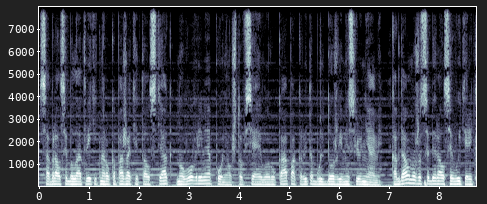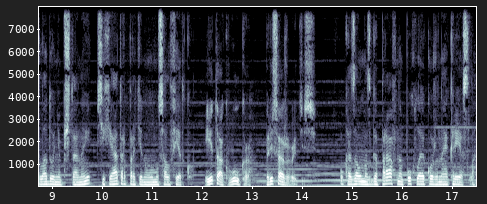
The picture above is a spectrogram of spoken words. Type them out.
Собрался было ответить на рукопожатие толстяк, но вовремя понял, что вся его рука покрыта бульдожьими слюнями. Когда он уже собирался вытереть ладонь об штаны, психиатр протянул ему салфетку. «Итак, Вулка, присаживайтесь». Указал мозгоправ на пухлое кожаное кресло,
